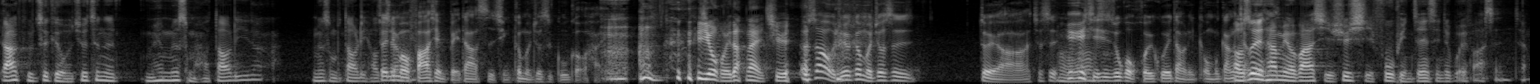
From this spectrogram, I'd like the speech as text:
argue 这个，我觉得真的没有没有什么好道理的，没有什么道理好。所以你有没有发现，北大事情根本就是 Google 害，又回到那里去？不是啊，我觉得根本就是，对啊，就是因为其实如果回归到你我们刚刚，哦，所以他没有办法洗去洗负评，这件事情就不会发生，这样。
